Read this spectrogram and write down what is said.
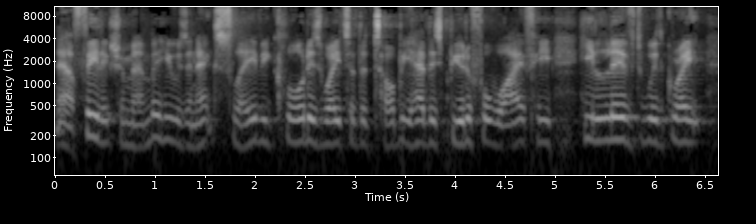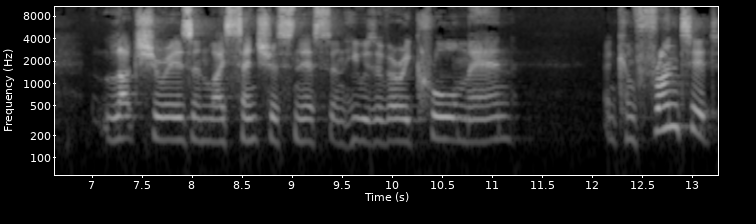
Now, Felix, remember, he was an ex slave. He clawed his way to the top. He had this beautiful wife. He, he lived with great luxuries and licentiousness, and he was a very cruel man. And confronted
